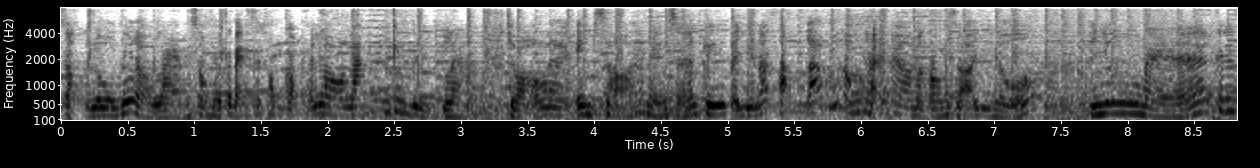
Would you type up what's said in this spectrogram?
sạch luôn, tức là làm xong rồi các bạn sẽ không còn phải lo lắng cái việc là, trời ơi, em sợ hay bạn sợ kia. Tại vì nó sạch lắm, không thể nào mà còn sợ gì nữa. Nhưng mà cái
